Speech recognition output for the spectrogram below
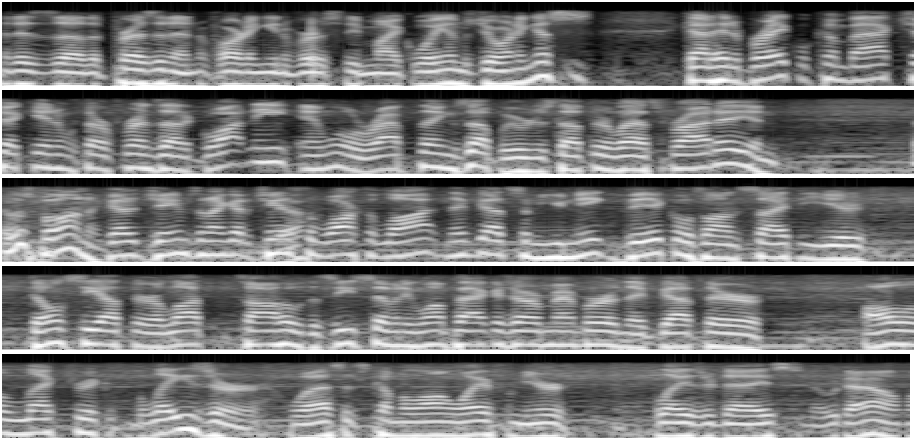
That is uh, the president of Harding University, Mike Williams, joining us. Got to hit a break. We'll come back, check in with our friends out of Gwatney, and we'll wrap things up. We were just out there last Friday, and it was fun. I got a, James and I got a chance Yeah. to walk the lot, and they've got some unique vehicles on site that you don't see out there a lot. The Tahoe, the Z71 package, I remember, and they've got their all electric Blazer. Wes, it's come a long way from your Blazer days. No doubt.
